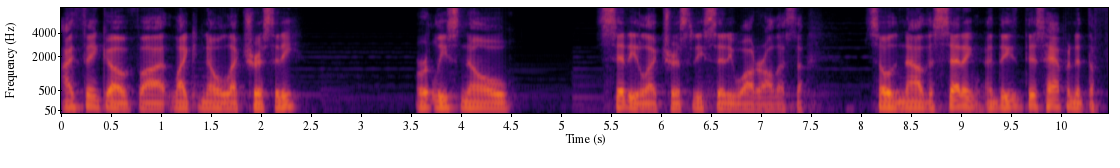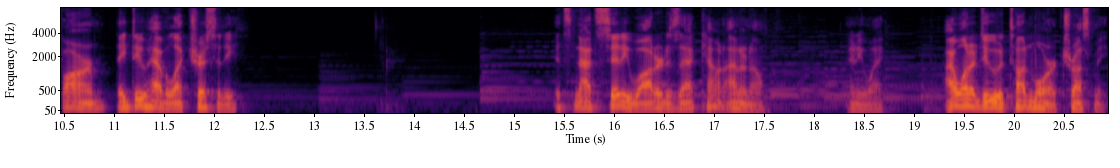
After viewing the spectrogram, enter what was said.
I think of uh, like no electricity or at least no city electricity, city water, all that stuff. So now the setting, this happened at the farm. They do have electricity. It's not city water. Does that count? I don't know. Anyway, I want to do a ton more. Trust me.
